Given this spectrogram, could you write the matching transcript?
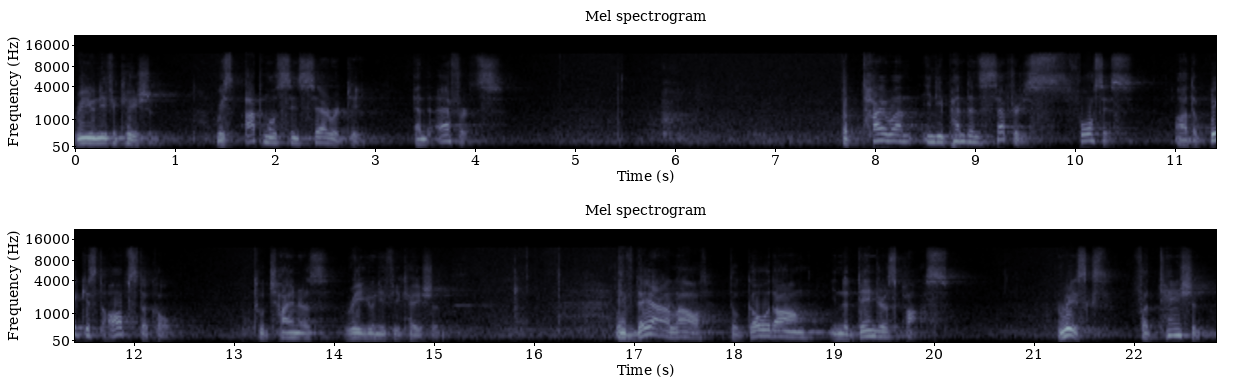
reunification with utmost sincerity and efforts. But Taiwan independent separatist forces are the biggest obstacle to China's reunification. If they are allowed to go down in the dangerous path, risks for tension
